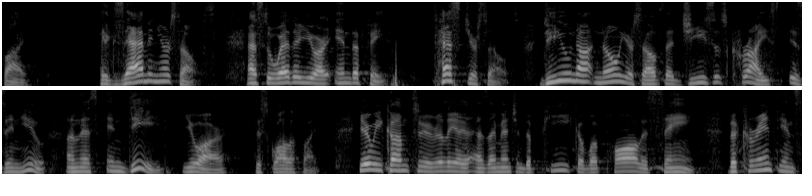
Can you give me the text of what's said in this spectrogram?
5. Examine yourselves as to whether you are in the faith. Test yourselves. Do you not know yourselves that Jesus Christ is in you, unless indeed you are disqualified? Here we come to really, uh, as I mentioned, the peak of what Paul is saying. The Corinthians,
